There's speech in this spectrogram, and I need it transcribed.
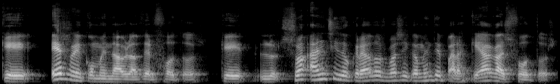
Que es recomendable hacer fotos, que han sido creados básicamente para que hagas fotos.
